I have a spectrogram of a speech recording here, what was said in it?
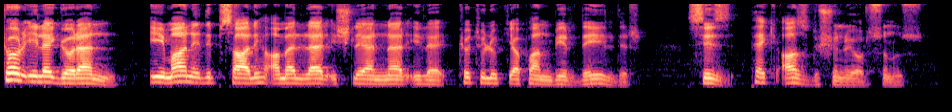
Kör ile gören, iman edip salih ameller işleyenler ile kötülük yapan bir değildir. Siz pek az düşünüyorsunuz.''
